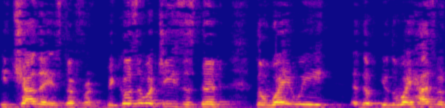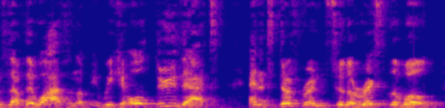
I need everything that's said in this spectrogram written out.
each other is different. Because of what Jesus did, the way we, the, the way husbands love their wives, and we can all do that and it's different to the rest of the world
